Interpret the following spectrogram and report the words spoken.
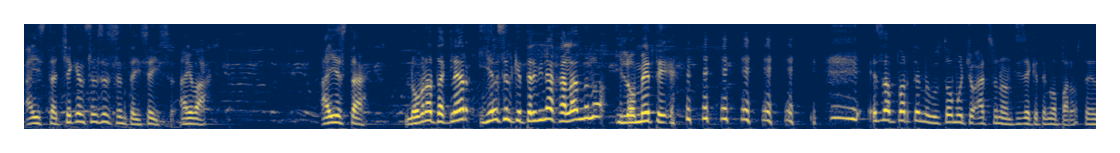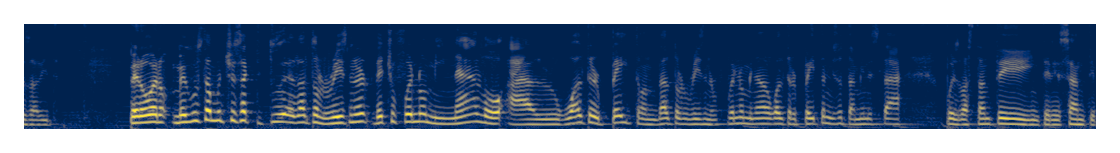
Ahí está, chequense el 66. Ahí va. Ahí está. Lo van a taclear y él es el que termina jalándolo y lo mete. esa parte me gustó mucho. Ah, es una noticia que tengo para ustedes ahorita. Pero bueno, me gusta mucho esa actitud de Dalton Reisner. De hecho, fue nominado al Walter Payton. Dalton Reisner fue nominado al Walter Payton y eso también está pues bastante interesante.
